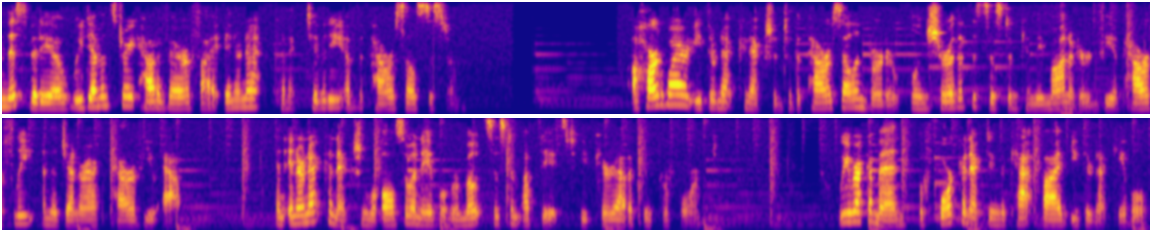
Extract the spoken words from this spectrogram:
In this video, we demonstrate how to verify internet connectivity of the PWRcell system. A hardwired Ethernet connection to the PWRcell inverter will ensure that the system can be monitored via PWRfleet and the Generac PWRview app. An internet connection will also enable remote system updates to be periodically performed. We recommend, before connecting the Cat5 Ethernet cable,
